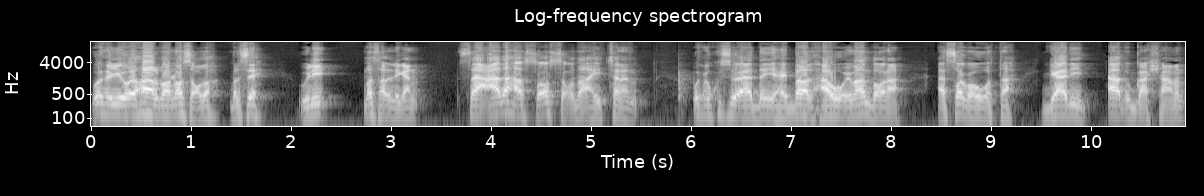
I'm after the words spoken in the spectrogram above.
Wuxuu yihi wadahadal baa noo socdo balse weli ma saldhigan. Saacadaha soo socda ahi janan wuxuu ku soo aadan yahay baled xaawo imaan doonaa isagoo wata gaadiid aada u gaashaaman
